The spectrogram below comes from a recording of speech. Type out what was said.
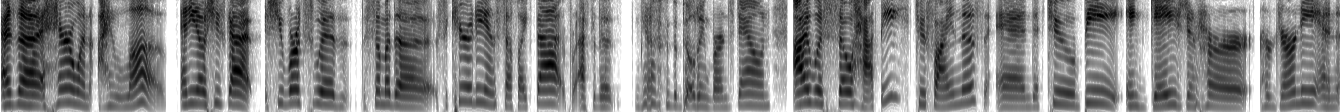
as a heroine I love. And you know, she's got she works with some of the security and stuff like that after the you know the building burns down. I was so happy to find this and to be engaged in her her journey and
